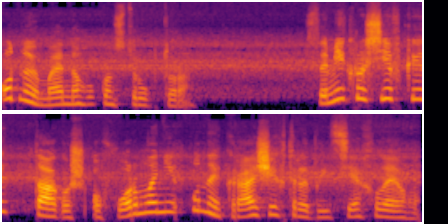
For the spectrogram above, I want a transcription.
одноіменного конструктора. Самі кросівки також оформлені у найкращих традиціях Lego.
